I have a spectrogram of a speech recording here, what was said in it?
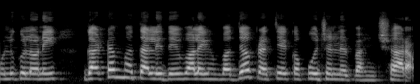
ములుగులోని ఘట్టమ్మ తల్లి దేవాలయం వద్ద ప్రత్యేక పూజలు నిర్వహించారు.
